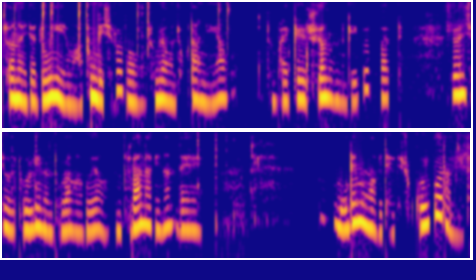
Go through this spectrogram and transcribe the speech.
저는 이제 눈이 좀 아픈 게 싫어서 조명은 적당히 하고 좀 밝게 줄여놓는 게 이쁠 것 같아요. 이런 식으로 돌리면 돌아가고요. 좀 불안하긴 한데 모래몽하게 되게 좋고 이쁘답니다.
